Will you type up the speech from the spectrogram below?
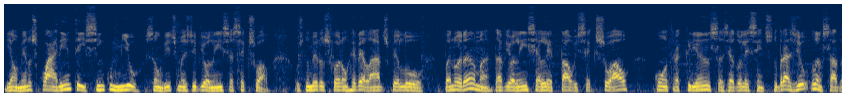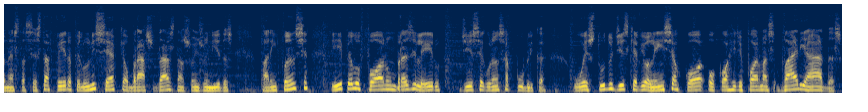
e ao menos 45 mil são vítimas de violência sexual. Os números foram revelados pelo Panorama da Violência Letal e Sexual contra crianças e adolescentes no Brasil, lançado nesta sexta-feira pelo Unicef, que é o braço das Nações Unidas para a Infância, e pelo Fórum Brasileiro de Segurança Pública. O estudo diz que a violência ocorre de formas variadas,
